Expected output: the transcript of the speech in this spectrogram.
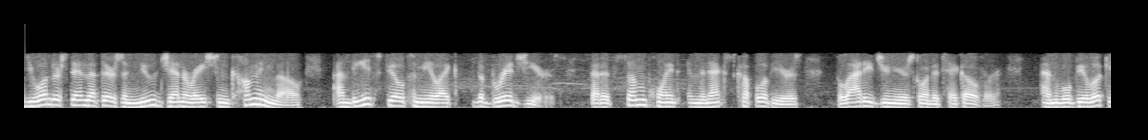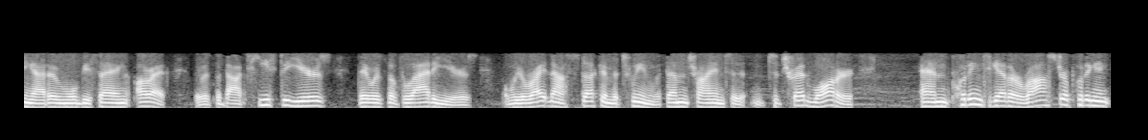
you understand that there's a new generation coming, though, and these feel to me like the bridge years. That at some point in the next couple of years, Vladdy Jr. is going to take over, and we'll be looking at it and we'll be saying, all right, there was the Bautista years, there was the Vladdy years, and we're right now stuck in between with them trying to to tread water and putting together a roster, putting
